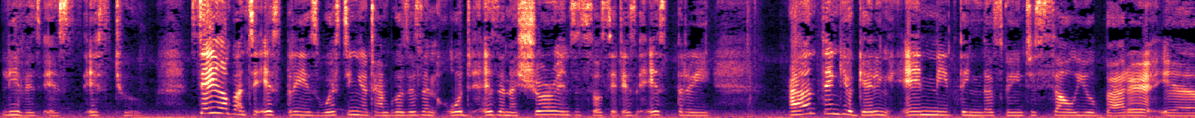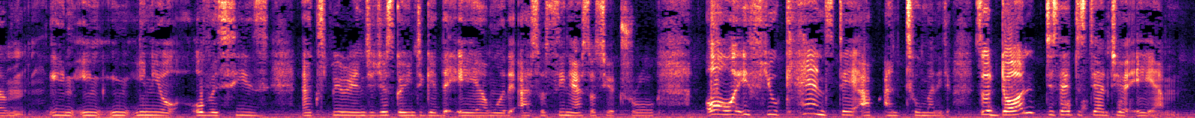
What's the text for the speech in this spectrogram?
leave it as s2 staying up until s3 is wasting your time because as an audit as an assurance associate as s3 I don't think you're getting anything that's going to sell you better um, in, in, in your overseas experience. You're just going to get the AM or the senior associate role. Or if you can stay up until manager. So don't decide to stay until your AM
